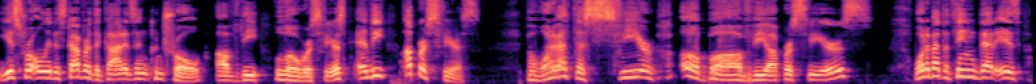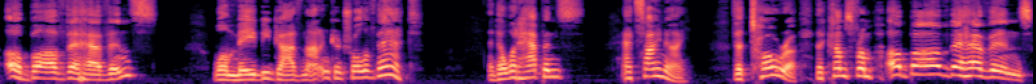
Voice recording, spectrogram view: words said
Yisro only discovered that God is in control of the lower spheres and the upper spheres. But what about the sphere above the upper spheres? What about the thing that is above the heavens? Well, maybe God's not in control of that. And then what happens at Sinai? The Torah that comes from above the heavens,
